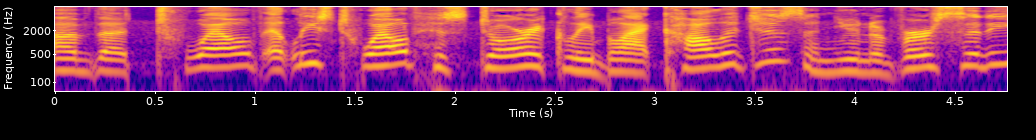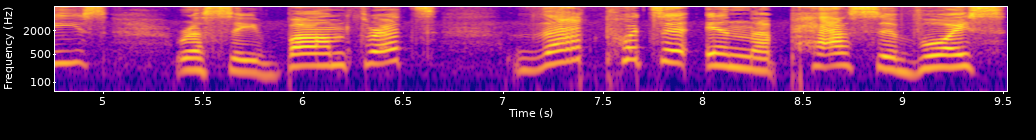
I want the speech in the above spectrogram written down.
of the 12, at least 12 historically black colleges and universities receive bomb threats. That puts it in the passive voice.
